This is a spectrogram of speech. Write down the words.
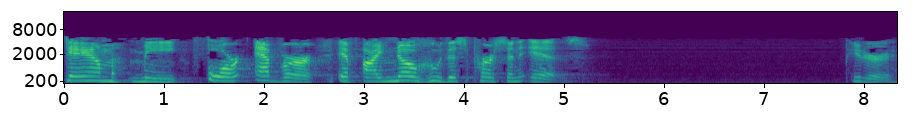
damn me forever if I know who this person is. Peter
